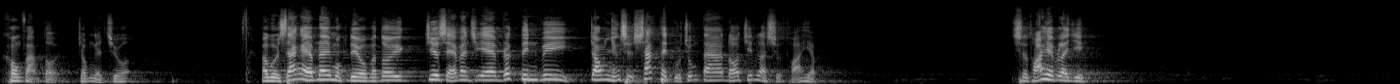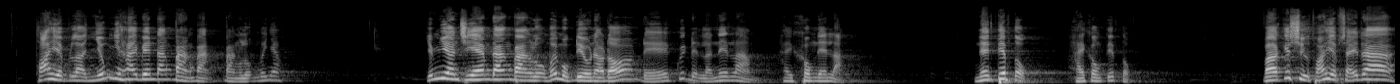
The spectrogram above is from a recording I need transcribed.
không phạm tội trong nghề Chúa. Và buổi sáng ngày hôm nay, một điều mà tôi chia sẻ với anh chị em rất tinh vi trong những sự xác thịt của chúng ta, đó chính là sự thỏa hiệp. Sự thỏa hiệp là gì? Thỏa hiệp là giống như hai bên đang bàn bạc, bàn luận với nhau. Giống như anh chị em đang bàn luận với một điều nào đó để quyết định là nên làm hay không nên làm. Nên tiếp tục hay không tiếp tục. Và cái sự thỏa hiệp xảy ra,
